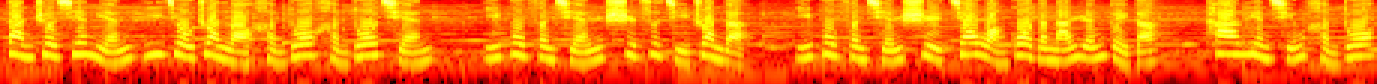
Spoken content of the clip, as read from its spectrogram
但这些年依旧赚了很多很多钱，一部分钱是自己赚的，一部分钱是交往过的男人给的。她恋情很多，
